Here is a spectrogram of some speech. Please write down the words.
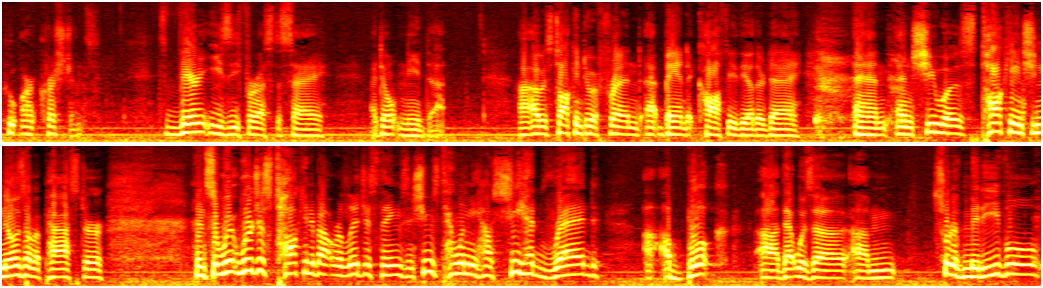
who aren't Christians. It's very easy for us to say, I don't need that. I was talking to a friend at Bandit Coffee the other day, and, and she was talking, she knows I'm a pastor, and so we're, we're just talking about religious things, and she was telling me how she had read a, a book uh, that was a, a, sort of medieval,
